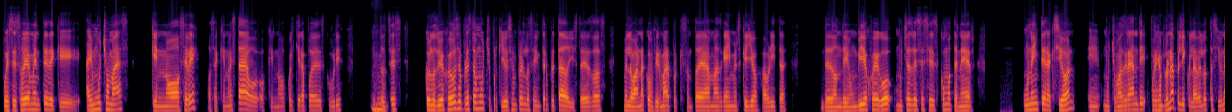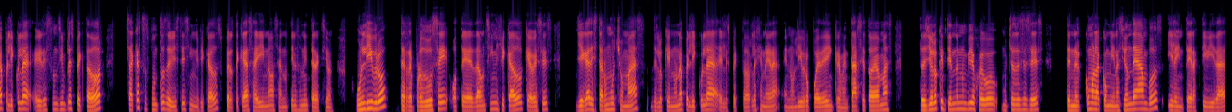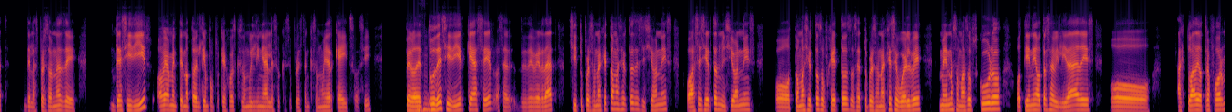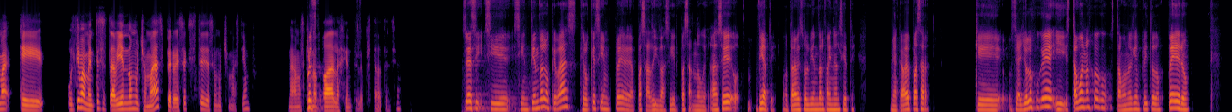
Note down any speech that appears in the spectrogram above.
pues es obviamente de que hay mucho más que no se ve, o sea, que no está o, que no cualquiera puede descubrir. Entonces, con los videojuegos se presta mucho porque yo siempre los he interpretado y ustedes dos me lo van a confirmar porque son todavía más gamers que yo ahorita, de donde un videojuego muchas veces es como tener una interacción eh, mucho más grande. Por ejemplo, una película, Velota, si una película eres un simple espectador sacas tus puntos de vista y significados, pero te quedas ahí, ¿no? O sea, no tienes una interacción. Un libro te reproduce o te da un significado que a veces llega a distar mucho más de lo que en una película el espectador le genera, en un libro puede incrementarse todavía más. Entonces yo lo que entiendo en un videojuego muchas veces es tener como la combinación de ambos y la interactividad de las personas de decidir, obviamente no todo el tiempo porque hay juegos que son muy lineales o que se prestan, que son muy arcades o así, pero de tú decidir qué hacer, o sea, de, verdad, si tu personaje toma ciertas decisiones o hace ciertas misiones o toma ciertos objetos, o sea, tu personaje se vuelve menos o más oscuro o tiene otras habilidades o actúa de otra forma que últimamente se está viendo mucho más, pero eso existe desde hace mucho más tiempo. Nada más que no pues toda la gente le prestaba atención. O sea, si, si, si entiendo lo que vas, creo que siempre ha pasado y va a seguir pasando, güey. Hace, fíjate, otra vez volviendo al Final 7, me acaba de pasar que, o sea, yo lo jugué y está bueno el juego, está bueno el gameplay y todo, pero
